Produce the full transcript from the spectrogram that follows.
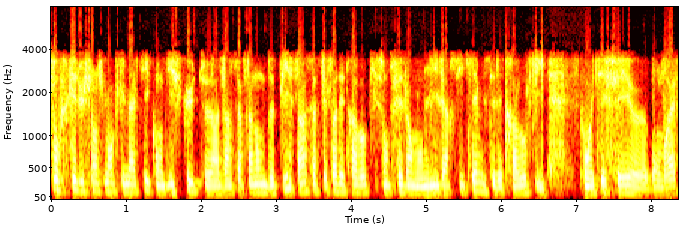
pour ce qui est du changement climatique, on discute d'un certain nombre de pistes. Hein. Ça, c'est pas des travaux qui sont faits dans mon université, mais c'est des travaux qui, qui, ont été faits, bon bref,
